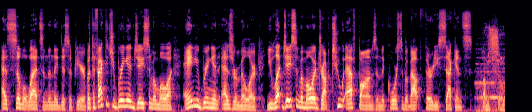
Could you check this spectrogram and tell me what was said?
as silhouettes and then they disappear, but the fact that you bring in Jason Momoa and you bring in Ezra Miller, you let Jason Momoa drop two F bombs in the course of about 30 seconds. I'm so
